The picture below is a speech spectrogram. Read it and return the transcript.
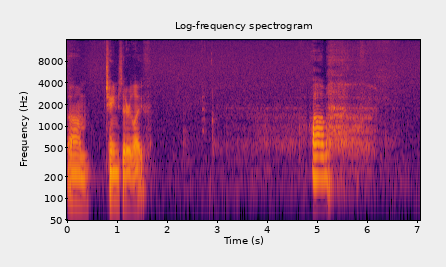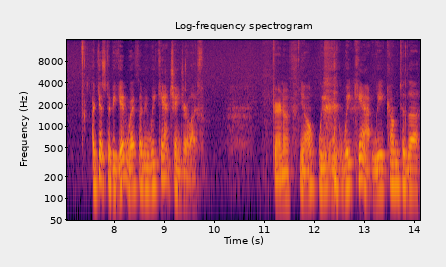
um, change their life? Um, I guess to begin with, I mean, we can't change our life. Fair enough. You know, we we can't. We come to the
